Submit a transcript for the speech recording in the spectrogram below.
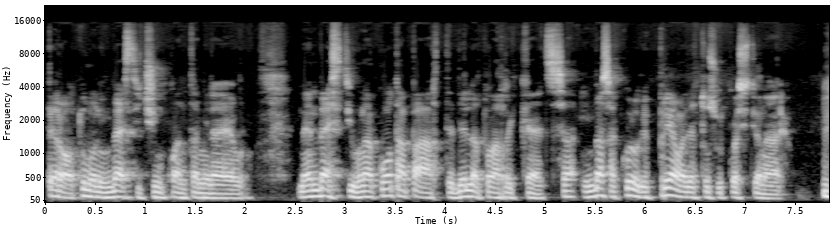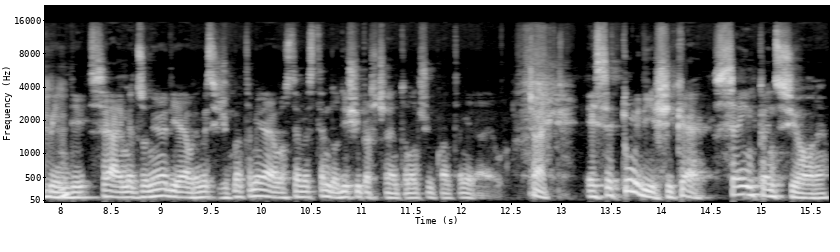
però tu non investi 50.000 euro, ma investi una quota parte della tua ricchezza in base a quello che prima avevi detto sul questionario. Mm-hmm. Quindi se hai mezzo milione di euro, investi 50.000 euro, stai investendo 10%, non 50.000 euro. Certo. E se tu mi dici che sei in pensione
